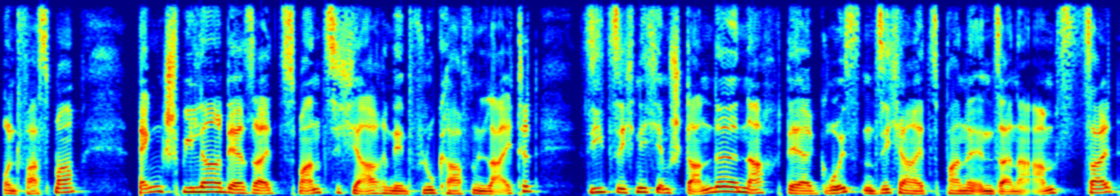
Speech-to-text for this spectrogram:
Unfassbar. Engspieler, der seit 20 Jahren den Flughafen leitet, sieht sich nicht imstande, nach der größten Sicherheitspanne in seiner Amtszeit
